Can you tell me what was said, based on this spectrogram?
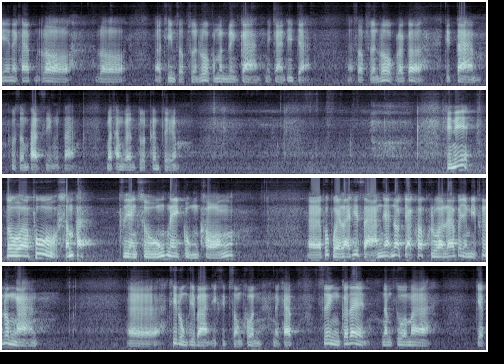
เนี่ยนะครับ รอรออทีมสอบสวนโรคกำลังดำเนินการในการที่จะสอบสวนโรคแล้วก็ ติดตามผู้สัมผัสเสียงต่างมาทำการตรวจเพิ่มเติม ทีนี้ตัวผู้สัมผัสเสียงสูงในกลุ่มของผู้ป่วยรายที่สามเนี่ยนอกจากครอบครัวแล้วก็ยังมีเพื่อนร่วมงานที่โรงพยาบาลอีก 12 คนนะครับ ซึ่งก็ได้นำตัวมาเก็บ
